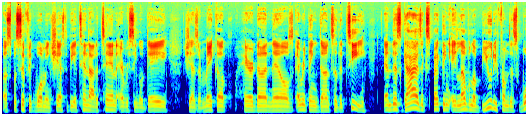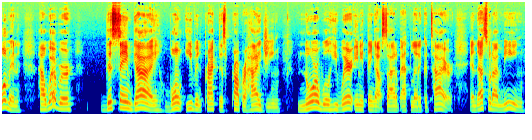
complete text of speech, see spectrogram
a specific woman. She has to be a 10 out of 10 every single day. She has her makeup, hair done, nails, everything done to the T. And this guy is expecting a level of beauty from this woman. However, this same guy won't even practice proper hygiene, nor will he wear anything outside of athletic attire. And that's what I mean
